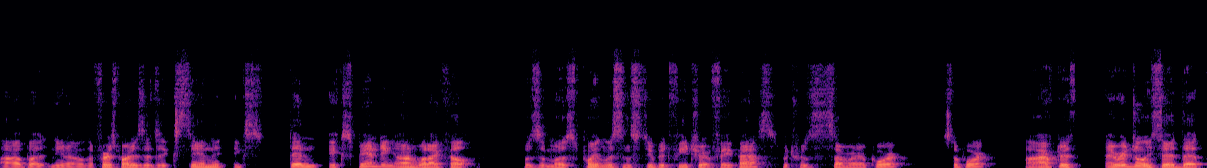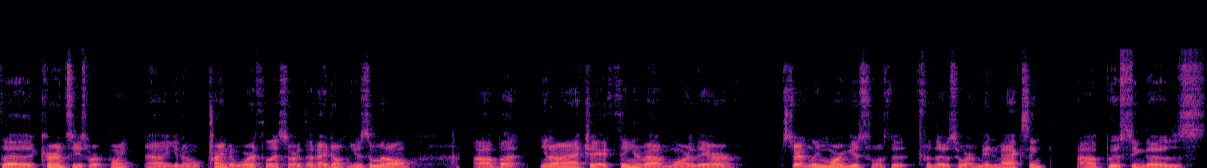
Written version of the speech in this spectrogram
Uh, but you know, the first part is it's extend, extend expanding on what I felt was the most pointless and stupid feature of Feh Pass, which was summer report support. Uh, after I originally said that the currencies were point, uh, you know, kind of worthless, or that I don't use them at all. Uh, but you know, actually, thinking about it more, they are certainly more useful th- for those who are min maxing, uh, boosting those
